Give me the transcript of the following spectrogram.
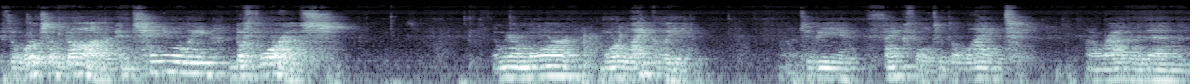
If the works of God are continually before us, then we are more, more likely uh, to be thankful, to delight, uh, rather than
